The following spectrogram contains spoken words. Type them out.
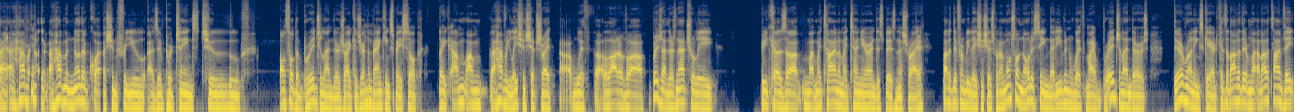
I, I have another. I have another question for you as it pertains to also the bridge lenders, right? Because you're in the banking space, so like I'm, I'm, I have relationships, right, uh, with a lot of uh, bridge lenders naturally because uh, my my time and my tenure in this business, right. A lot of different relationships, but I'm also noticing that even with my bridge lenders, they're running scared because a lot of their a lot of times they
